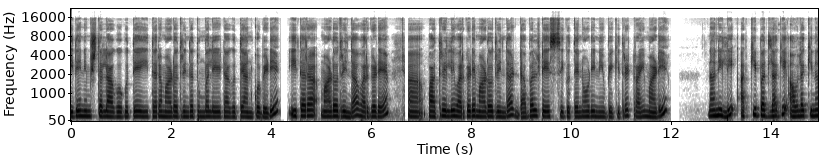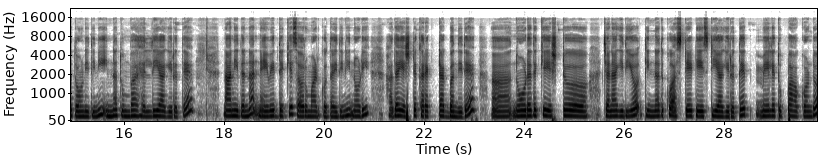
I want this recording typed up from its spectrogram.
ಐದೇ ನಿಮಿಷದಲ್ಲಿ ಆಗೋಗುತ್ತೆ. ಈ ಥರ ಮಾಡೋದ್ರಿಂದ ತುಂಬ ಲೇಟ್ ಆಗುತ್ತೆ ಅನ್ಕೋಬೇಡಿ. ಈ ಥರ ಮಾಡೋದ್ರಿಂದ ಹೊರಗಡೆ ಪಾತ್ರೆಯಲ್ಲಿ ಹೊರಗಡೆ ಮಾಡೋದ್ರಿಂದ ಡಬಲ್ ಟೇಸ್ಟ್ ಸಿಗುತ್ತೆ. ನೋಡಿ, ನೀವು ಬೇಕಿದ್ರೆ ಟ್ರೈ ಮಾಡಿ. ನಾನಿಲ್ಲಿ ಅಕ್ಕಿ ಬದಲಾಗಿ ಅವಲಕ್ಕಿನ ತೊಗೊಂಡಿದ್ದೀನಿ. ಇನ್ನೂ ತುಂಬ ಹೆಲ್ದಿಯಾಗಿರುತ್ತೆ ನಾನು ಇದನ್ನು ನೈವೇದ್ಯಕ್ಕೆ ಸರ್ವ್ ಮಾಡ್ಕೋತಾ ಇದ್ದೀನಿ. ನೋಡಿ, ಹದ ಎಷ್ಟು ಕರೆಕ್ಟಾಗಿ ಬಂದಿದೆ. ನೋಡೋದಕ್ಕೆ ಎಷ್ಟು ಚೆನ್ನಾಗಿದೆಯೋ ತಿನ್ನೋದಕ್ಕೂ ಅಷ್ಟೇ ಟೇಸ್ಟಿಯಾಗಿರುತ್ತೆ ಮೇಲೆ ತುಪ್ಪ ಹಾಕ್ಕೊಂಡು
